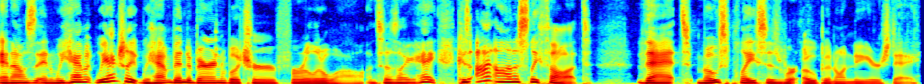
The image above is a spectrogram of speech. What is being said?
and I was and we haven't we actually we haven't been to Baron Butcher for a little while, and so I was like, hey, because I honestly thought that most places were open on New Year's Day.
